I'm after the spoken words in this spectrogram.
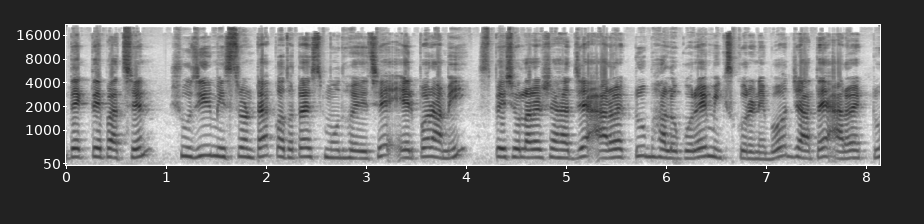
দেখতে পাচ্ছেন, সুজির মিশ্রণটা কতটা স্মুথ হয়েছে। এরপর আমি স্পেচুলারের সাহায্যে আরও একটু ভালো করে মিক্স করে নেব, যাতে আরও একটু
